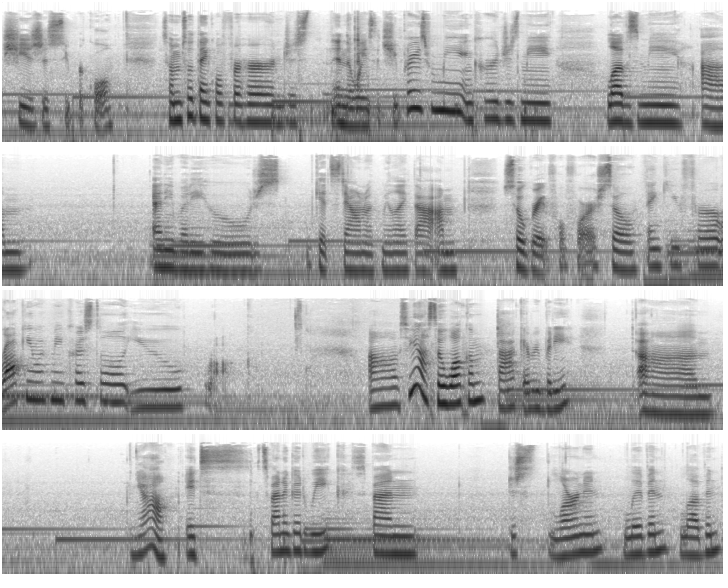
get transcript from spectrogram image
she's just super cool. So I'm so thankful for her and just in the ways that she prays for me, encourages me, loves me. Um, anybody who just gets down with me like that, I'm so grateful for. So thank you for rocking with me, Crystal. You rock. Uh, so yeah, so welcome back, everybody. Um, yeah, it's it's been a good week. It's been just learning, living, loving,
